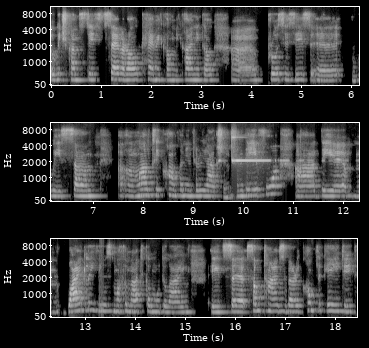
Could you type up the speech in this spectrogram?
uh, which consist several chemical mechanical uh, processes uh, with some uh, multi-component reaction. And therefore, uh, the um, widely used mathematical modeling, it's uh, sometimes very complicated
